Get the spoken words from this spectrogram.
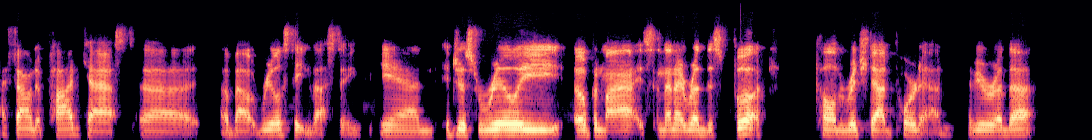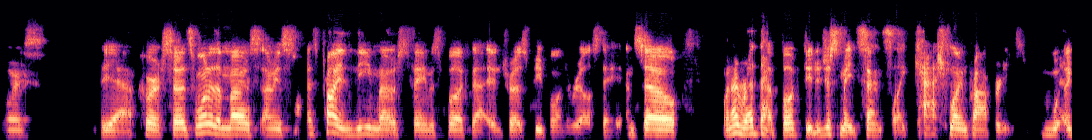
I found a podcast uh, about real estate investing, and it just really opened my eyes. And then I read this book called Rich Dad Poor Dad. Have you ever read that? Of course. Yeah, of course. So it's one of the most, I mean, it's probably the most famous book that intros people into real estate. And so when I read that book, dude, it just made sense. Like cash flowing properties, a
